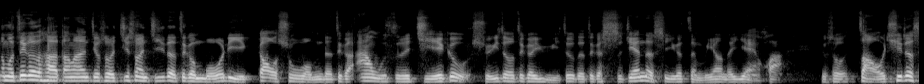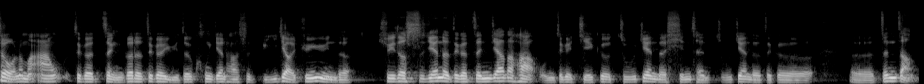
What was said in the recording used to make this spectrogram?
那么这个的话，当然就说计算机的这个模拟告诉我们的这个暗物质的结构，随着这个宇宙的这个时间的是一个怎么样的演化。就说早期的时候，那么暗这个整个的这个宇宙空间的话是比较均匀的。随着时间的这个增加的话，我们这个结构逐渐的形成，逐渐的这个呃增长。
